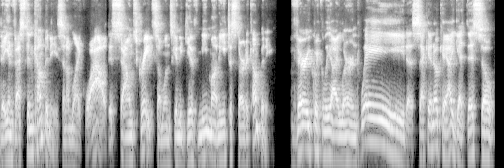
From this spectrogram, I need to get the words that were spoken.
They invest in companies. And I'm like, wow, this sounds great. Someone's going to give me money to start a company very quickly I learned wait a second, okay, I get this. So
